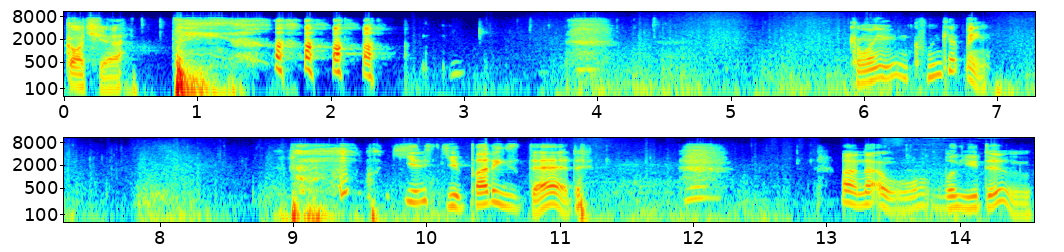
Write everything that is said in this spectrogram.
Gotcha. come on, come on, get me. your buddy's dead. Oh no, what will you do?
